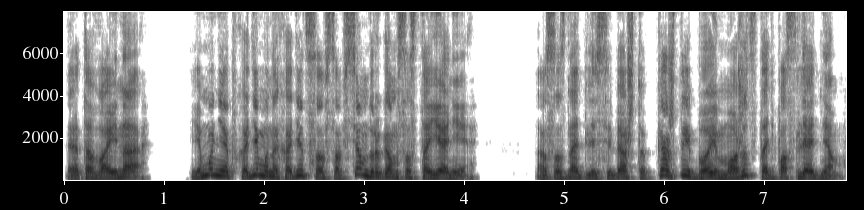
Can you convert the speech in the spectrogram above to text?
Это война. Ему необходимо находиться в совсем другом состоянии осознать для себя, что каждый бой может стать последним.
